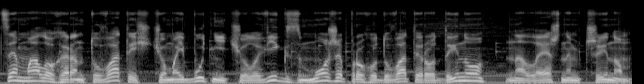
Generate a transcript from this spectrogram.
Це мало гарантувати, що майбутній чоловік зможе прогодувати родину належним чином.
